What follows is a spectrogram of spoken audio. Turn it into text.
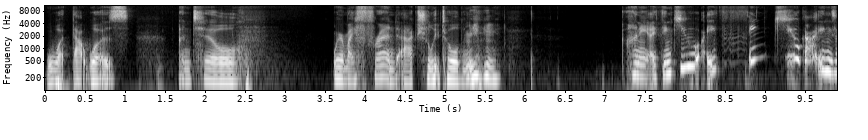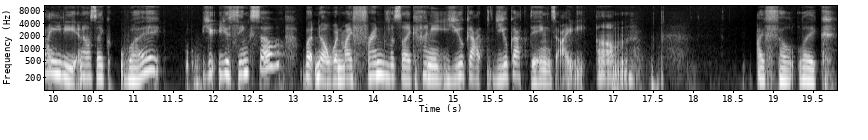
what that was until where my friend actually told me, honey, I think you, I think you got anxiety. And I was like, what? You, you think so? But no, when my friend was like, honey, you got, you got the anxiety. Um, I felt like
